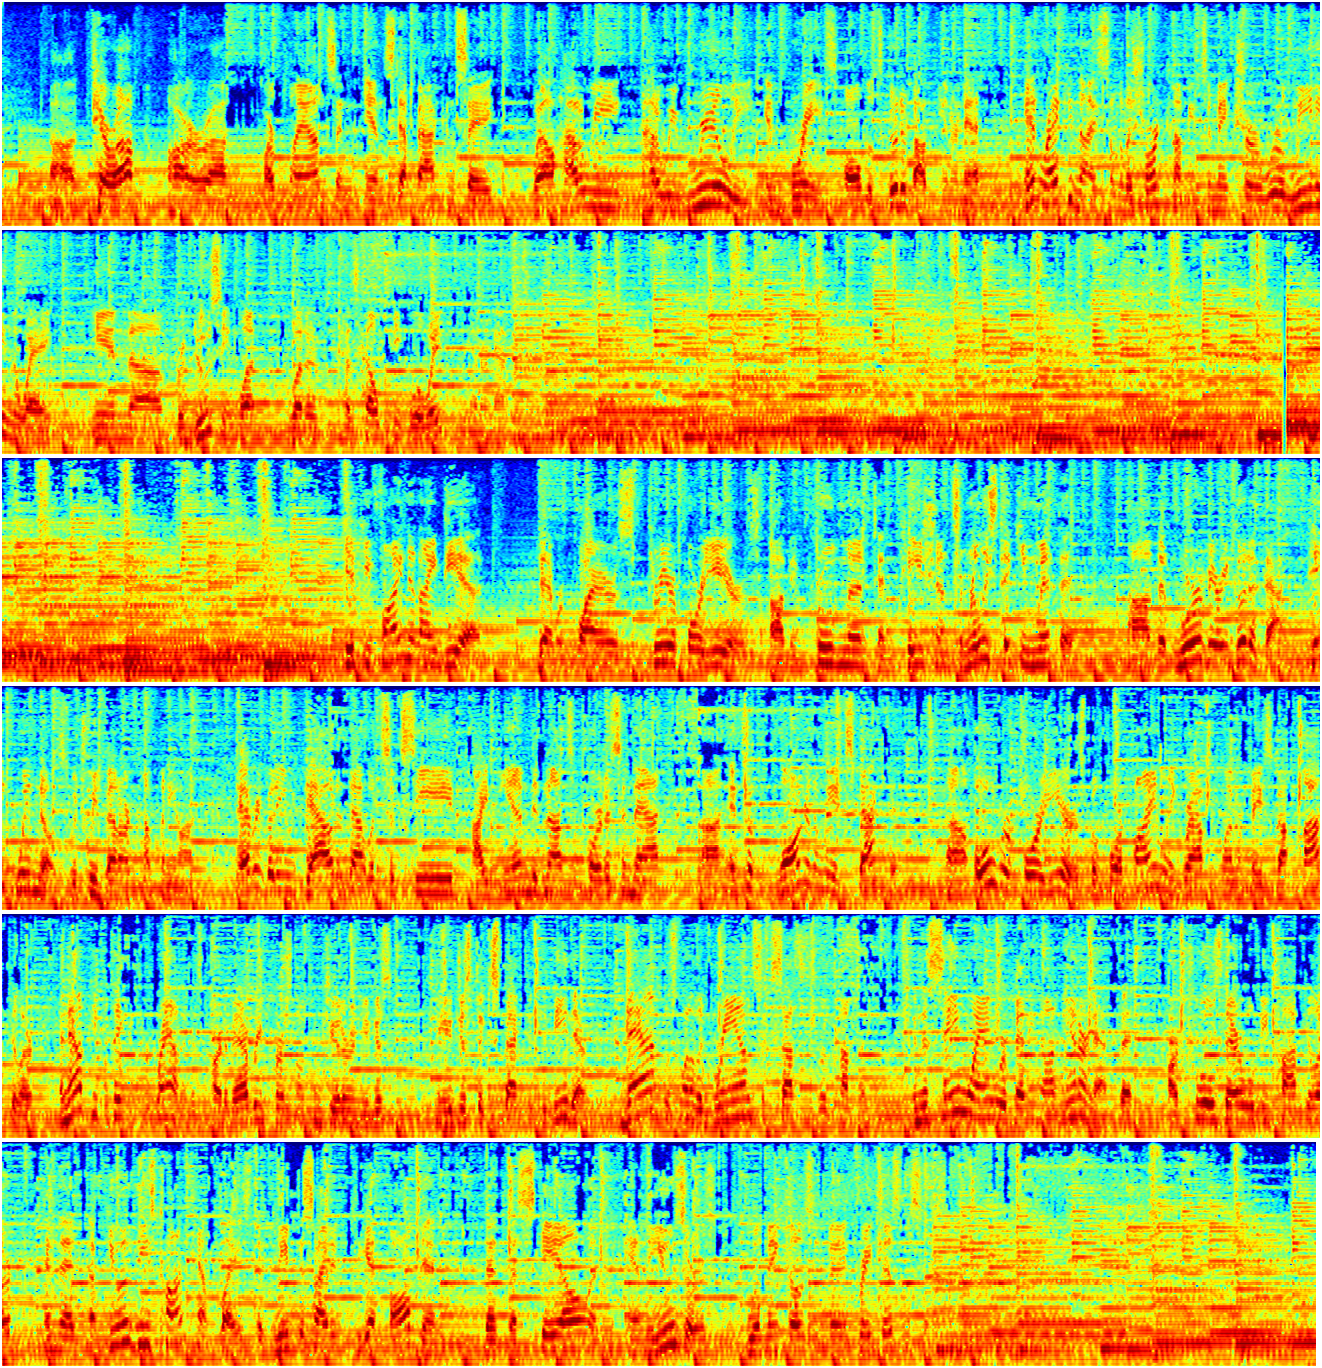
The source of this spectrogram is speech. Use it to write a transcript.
uh, tear up our, uh, our plans and, and step back and say, well, how do we how do we really embrace all that's good about the internet and recognize some of the shortcomings and make sure we're leading the way in uh, reducing what, what has held people away from the internet. If you find an idea that requires three or four years of improvement and patience and really sticking with it, uh, that we're very good at that. Take Windows, which we bet our company on. Everybody doubted that would succeed. IBM did not support us in that. Uh, it took longer than we expected, uh, over four years before finally graphical interface got popular. And now people take it for granted. It's part of every personal computer, and you just you just expect it to be there. That was one of the grand successes of the company. In the same way, we're betting on the internet that our tools there will be popular, and that a few of these content plays that we've decided to get involved in, that the scale and, and the users will make those into great businesses.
